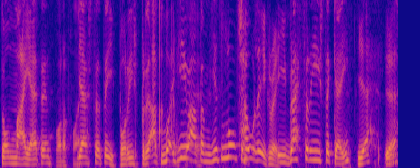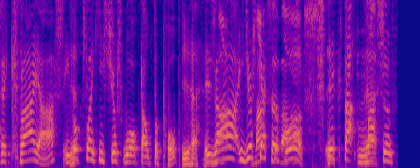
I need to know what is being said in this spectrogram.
done my head in What a player. yesterday, but he's brilliant. I'd If you had him, you'd love him. Totally agree. He referees the game. Yeah, He's a cry ass. He Yeah. looks like he's just walked out the pub. Yeah. His art, he just gets the massive ball, arse. sticks that massive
